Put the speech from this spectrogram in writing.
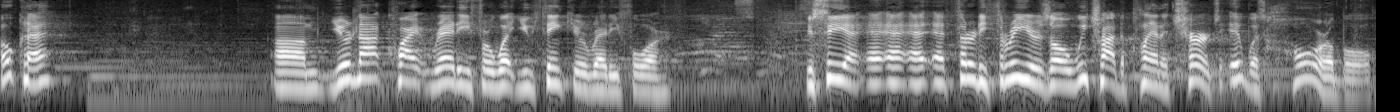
Okay. Um, you're not quite ready for what you think you're ready for. You see, at, at, at 33 years old, we tried to plant a church. It was horrible.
